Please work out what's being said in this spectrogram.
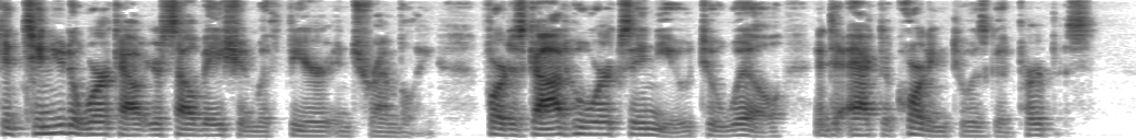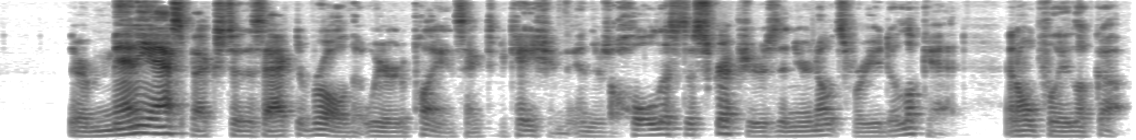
continue to work out your salvation with fear and trembling. For it is God who works in you to will and to act according to his good purpose. There are many aspects to this active role that we are to play in sanctification, and there's a whole list of scriptures in your notes for you to look at and hopefully look up.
